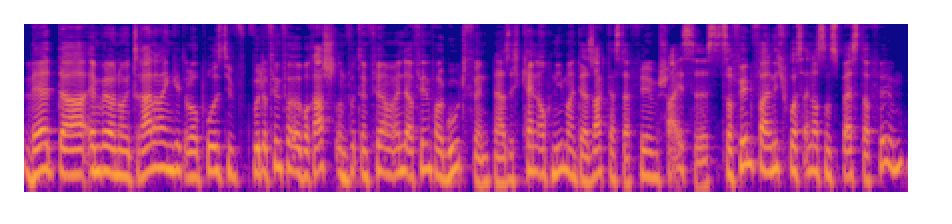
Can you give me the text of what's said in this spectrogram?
wer da entweder neutral reingeht oder positiv, wird auf jeden Fall überrascht und wird den Film am Ende auf jeden Fall gut finden. Also ich kenne auch niemanden, der sagt, dass der Film scheiße ist. Ist auf jeden Fall nicht Wes Andersons bester Film.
